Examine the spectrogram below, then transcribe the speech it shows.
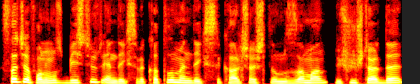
Kısaca fonumuz BIST 100 endeksi ve katılım endeksi karşılaştığımız zaman düşüşlerde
